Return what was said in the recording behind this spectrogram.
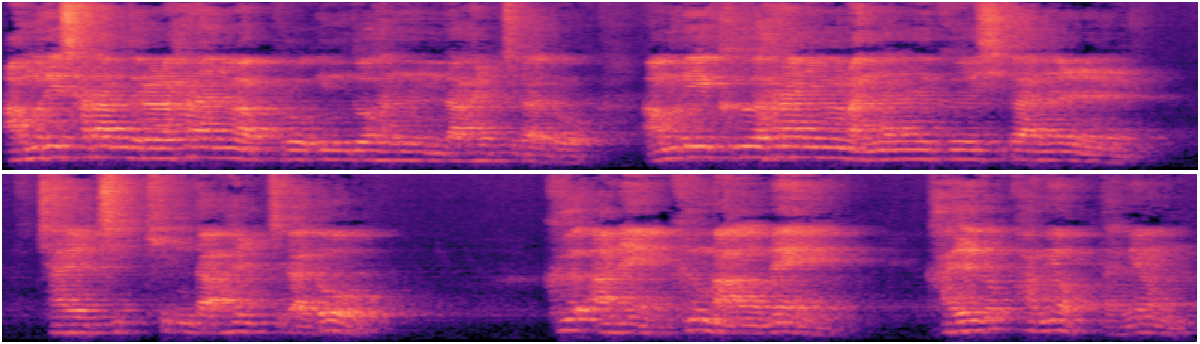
아무리 사람들을 하나님 앞으로 인도한다 할지라도 아무리 그 하나님을 만나는 그 시간을 잘 지킨다 할지라도 그 안에 그 마음에 갈급함이 없다면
